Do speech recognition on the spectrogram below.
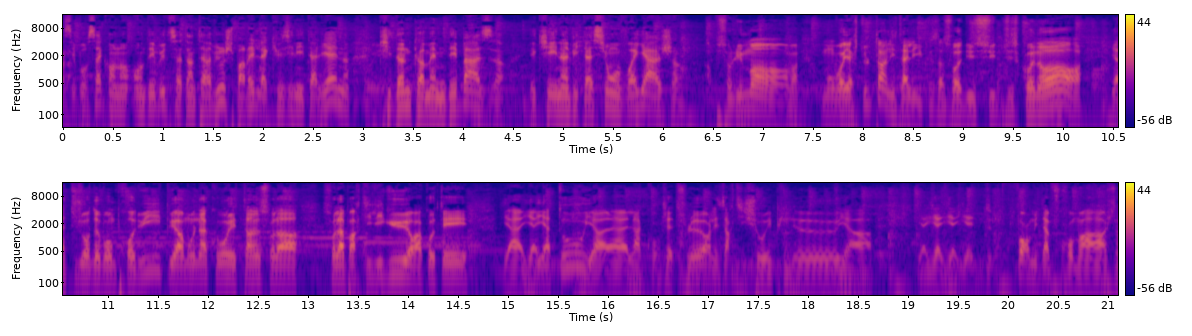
C'est pour ça qu'en début de cette interview, je parlais de la cuisine italienne, qui donne quand même des bases et qui est une invitation au voyage. Absolument. On voyage tout le temps en Italie, que ce soit du sud jusqu'au nord. Il y a toujours de bons produits. Puis à Monaco, étant sur la, sur la partie Ligure, à côté, il y a, tout. Il y a la, courgette fleur, les artichauts épineux, il y a, il y a, de formidables fromages,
